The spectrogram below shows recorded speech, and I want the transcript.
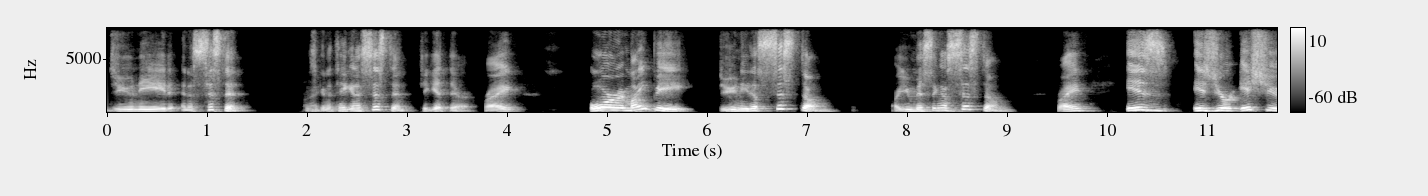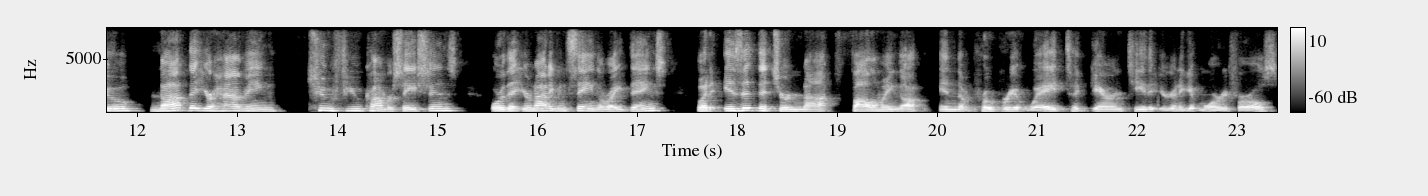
Do you need an assistant? Is it going to take an assistant to get there, right? Or it might be, do you need a system? Are you missing a system, right? Is is your issue not that you're having too few conversations or that you're not even saying the right things, but is it that you're not following up in the appropriate way to guarantee that you're going to get more referrals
